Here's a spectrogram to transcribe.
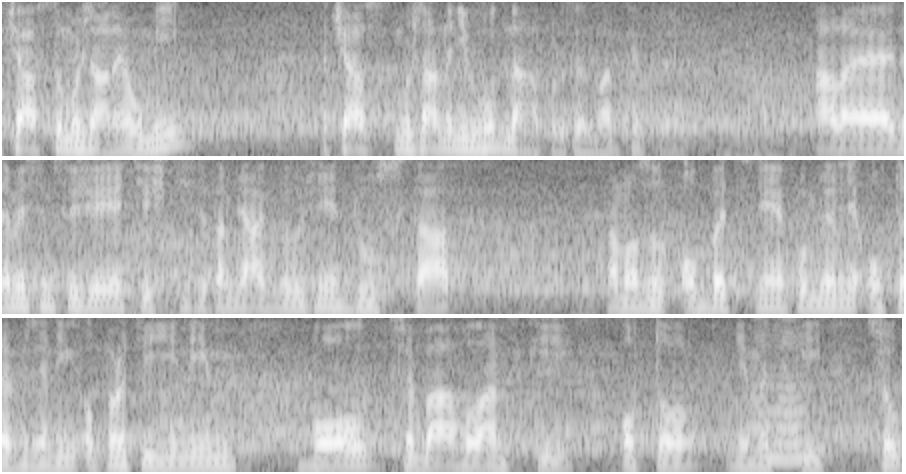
Část to možná neumí a část možná není vhodná pro ten Marketplace. Ale nemyslím si, že je těžké se tam nějak vyloženě dostat, Amazon obecně je poměrně otevřený oproti jiným Bol, třeba holandský, Oto, německý, mm-hmm. jsou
